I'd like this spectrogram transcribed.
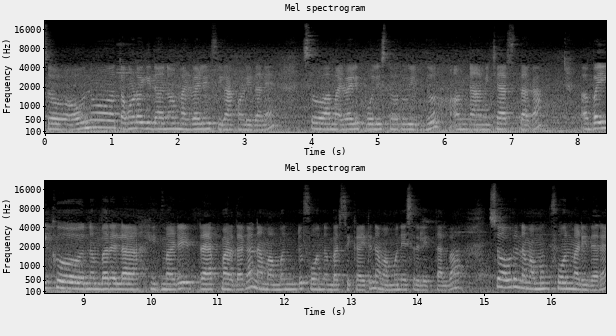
ಸೊ ಅವನು ತೊಗೊಂಡೋಗಿದ್ದಾನೋ ಮಳವಳ್ಳಿ ಸಿಗಾಕೊಂಡಿದ್ದಾನೆ. ಸೊ ಆ ಮಳವಳ್ಳಿ ಪೊಲೀಸ್ನವರು ಹಿಡಿದು ಅವನ್ನ ವಿಚಾರಿಸಿದಾಗ ಬೈಕು ಎಲ್ಲ ಇದು ಮಾಡಿ ಟ್ರ್ಯಾಪ್ ಮಾಡಿದಾಗ ನಮ್ಮ ಅಮ್ಮನದು ಫೋನ್ ನಂಬರ್ ಸಿಕ್ಕಾಯಿತು. ನಮ್ಮ ಅಮ್ಮನ ಹೆಸರಲ್ಲಿ ಇತ್ತಲ್ವಾ ಸೊ ಅವರು ನಮ್ಮ ಅಮ್ಮಂಗೆ ಫೋನ್ ಮಾಡಿದ್ದಾರೆ.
